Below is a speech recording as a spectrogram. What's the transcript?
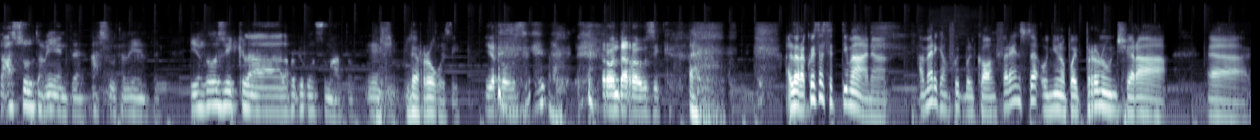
Assolutamente, assolutamente. Il Rosic l'ha, l'ha proprio consumato. Mm, Le rosi. Il Rosic. Ronda Rosic. Allora, questa settimana American Football Conference, ognuno poi pronuncerà eh,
